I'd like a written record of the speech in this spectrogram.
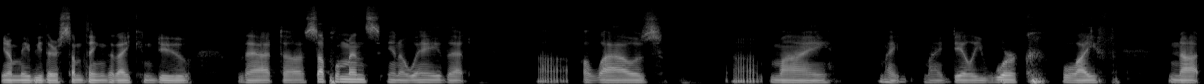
you know maybe there's something that i can do that uh, supplements in a way that uh, allows uh, my my my daily work life not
